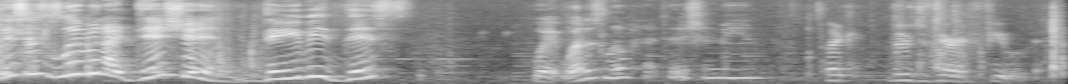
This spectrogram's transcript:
This is limited edition. Maybe this. Wait, what does limited edition mean? Like, there's very few of it.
